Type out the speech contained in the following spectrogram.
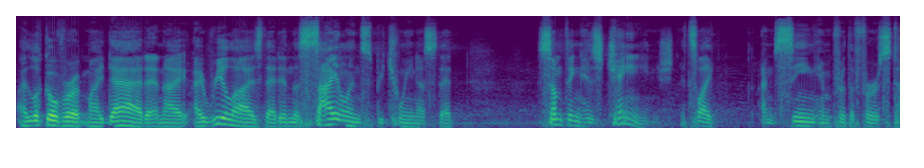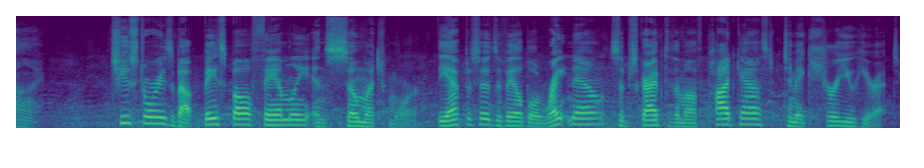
I look over at my dad and I, I realize that in the silence between us that something has changed. It's like I'm seeing him for the first time. Two stories about baseball, family, and so much more. The episode's available right now. Subscribe to the Moth Podcast to make sure you hear it.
